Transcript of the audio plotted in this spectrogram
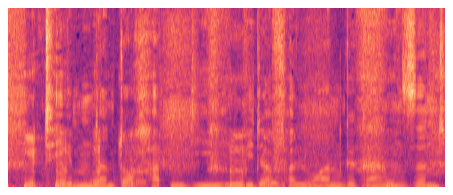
Themen dann doch hatten, die wieder verloren gegangen sind.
